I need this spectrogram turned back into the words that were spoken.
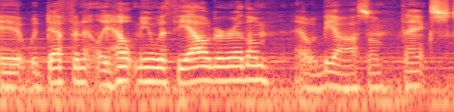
It would definitely help me with the algorithm. That would be awesome. Thanks.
